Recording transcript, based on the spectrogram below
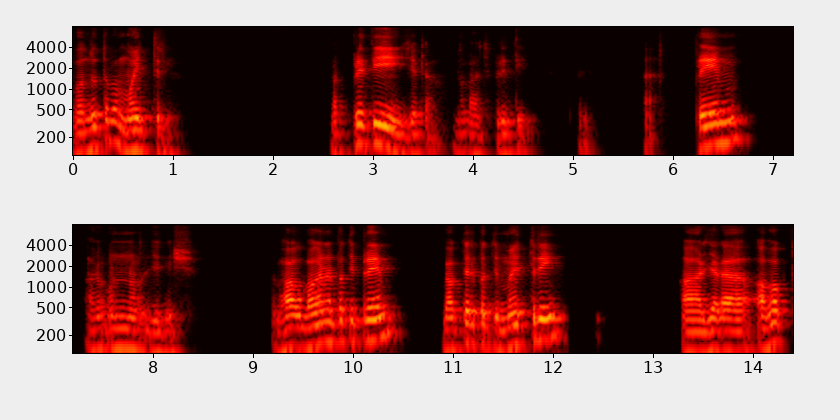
বন্ধুত্ব বা মৈত্রী বা প্রীতি যেটা বলা হচ্ছে প্রীতি হ্যাঁ, প্রেম আর অন্য জিনিস ভগ- ভগবানের প্রতি প্রেম ভক্তের প্রতি মৈত্রী আর যারা অভক্ত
